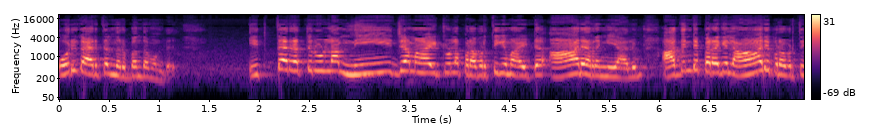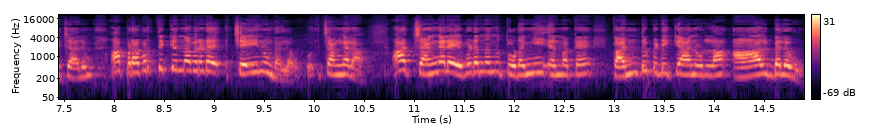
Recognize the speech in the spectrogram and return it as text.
ഒരു കാര്യത്തിൽ നിർബന്ധമുണ്ട്. ഇത്തരത്തിലുള്ള നീചമായിട്ടുള്ള പ്രവൃത്തിയുമായിട്ട് ആരിറങ്ങിയാലും അതിന്റെ പിറകിൽ ആര് പ്രവർത്തിച്ചാലും ആ പ്രവർത്തിക്കുന്നവരുടെ ചെയിൻ ഉണ്ടല്ലോ ചങ്ങല. ആ ചങ്ങല എവിടെ നിന്ന് തുടങ്ങി എന്നൊക്കെ കണ്ടുപിടിക്കാനുള്ള ആൽബലവും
